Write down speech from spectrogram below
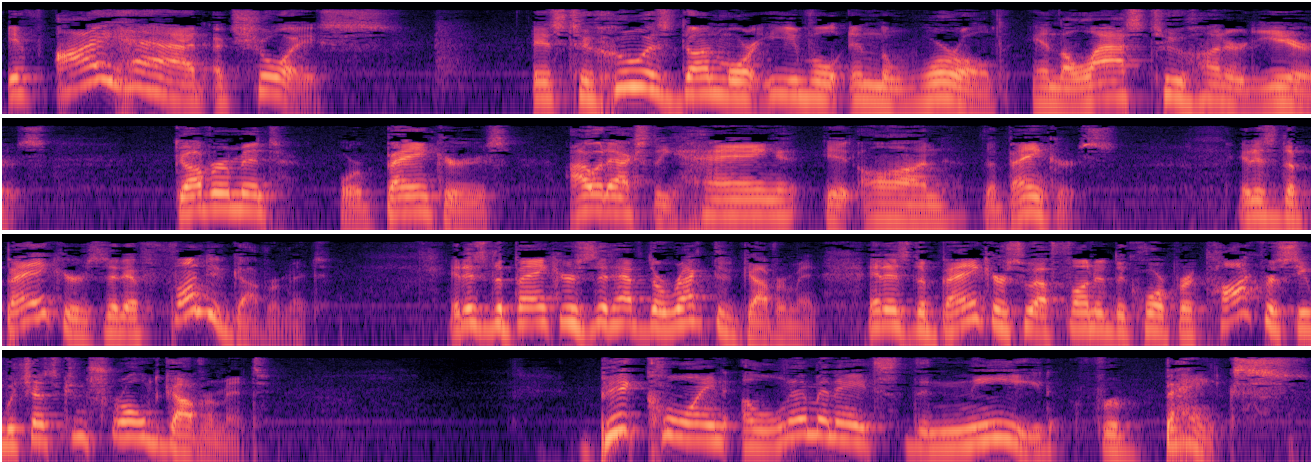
If I had a choice as to who has done more evil in the world in the last 200 years, government or bankers, I would actually hang it on the bankers. It is the bankers that have funded government. It is the bankers that have directed government. It is the bankers who have funded the corporatocracy, which has controlled government. Bitcoin eliminates the need for banks.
